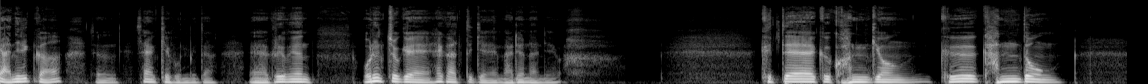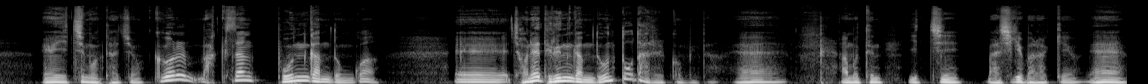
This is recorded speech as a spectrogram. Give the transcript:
아닐까 저는 생각해 봅니다. 예, 그러면 오른쪽에 해가 뜨게 마련하네요. 그때 그 광경, 그 감동, 예, 잊지 못하죠. 그거를 막상 본 감동과 예, 전에 들은 감동은 또 다를 겁니다. 예. 아무튼 잊지 마시기 바랄게요. 예.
